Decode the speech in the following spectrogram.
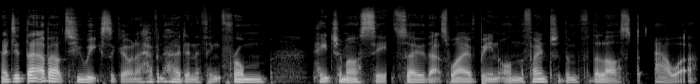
I did that about two weeks ago, and I haven't heard anything from HMRC. So that's why I've been on the phone to them for the last hour.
